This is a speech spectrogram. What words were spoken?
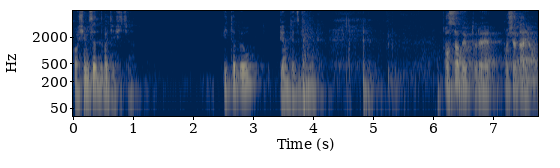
820. I to był piąty dzbanek. Osoby, które posiadają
